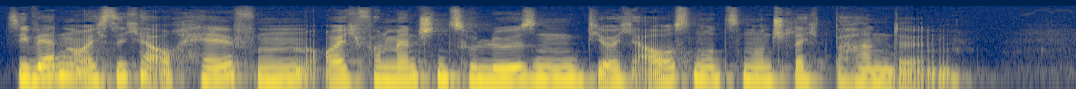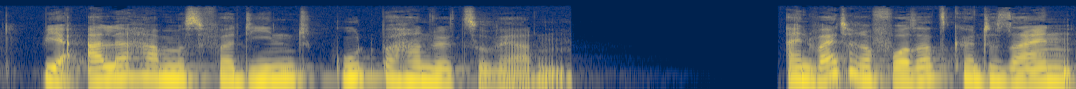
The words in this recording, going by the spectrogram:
Sie werden euch sicher auch helfen, euch von Menschen zu lösen, die euch ausnutzen und schlecht behandeln. Wir alle haben es verdient, gut behandelt zu werden. Ein weiterer Vorsatz könnte sein,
